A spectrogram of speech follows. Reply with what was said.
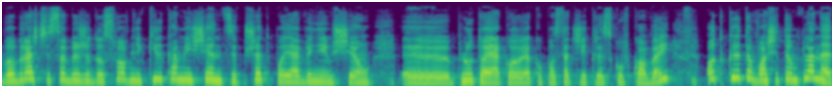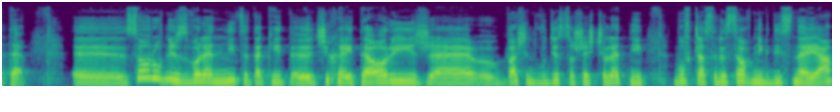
Wyobraźcie sobie, że dosłownie kilka miesięcy przed pojawieniem się y, Pluto jako, jako postaci kreskówkowej odkryto właśnie tę planetę. Y, są również zwolennicy takiej y, cichej teorii, że właśnie 26-letni wówczas rysownik Disneya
